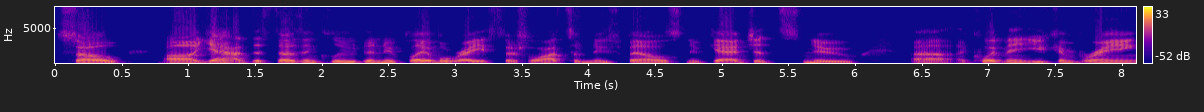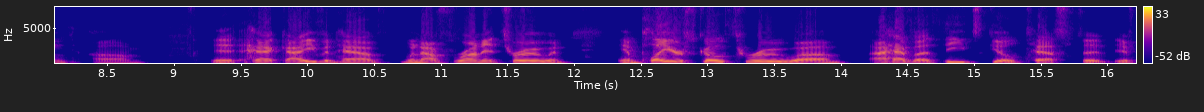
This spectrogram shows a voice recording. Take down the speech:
So, uh, yeah, this does include a new playable race. There's lots of new spells, new gadgets, new uh, equipment you can bring. Um, it, heck, I even have when I've run it through and and players go through. Um, I have a thieves guild test that if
